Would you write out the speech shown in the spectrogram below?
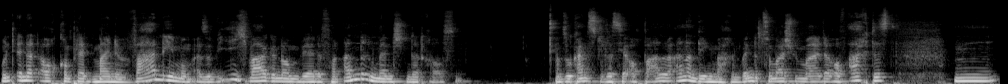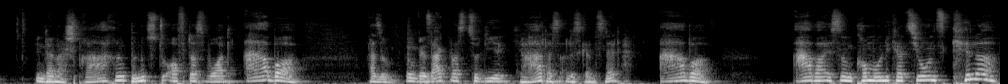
und ändert auch komplett meine Wahrnehmung, also wie ich wahrgenommen werde von anderen Menschen da draußen. Und so kannst du das ja auch bei allen anderen Dingen machen. Wenn du zum Beispiel mal darauf achtest, hm, in deiner Sprache benutzt du oft das Wort aber. Also irgendwer sagt was zu dir, ja, das ist alles ganz nett, aber. Aber ist so ein Kommunikationskiller.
